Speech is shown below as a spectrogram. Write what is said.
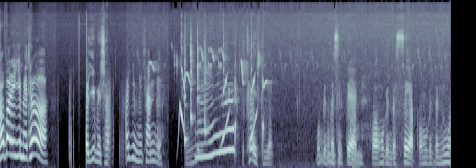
เออเขาบ่ได้ยิ้มให้เธอยิ้มให้ฉันเขายิ้มให้ฉันเด้ออือืมเท่เผือกมันเป็นตะสิแตกของมันเป็นตะแสบของมันเป็นตะนัว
